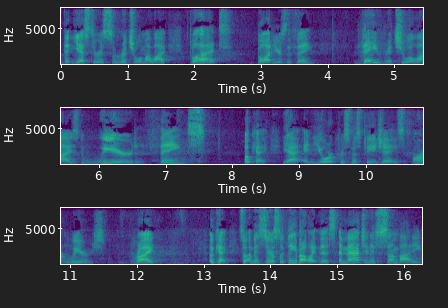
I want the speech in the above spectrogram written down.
that yes, there is some ritual in my life. But, but, here's the thing they ritualized weird things. Okay, yeah, and your Christmas PJs aren't weird. right? Okay, so I mean, seriously, think about like this. Imagine if somebody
